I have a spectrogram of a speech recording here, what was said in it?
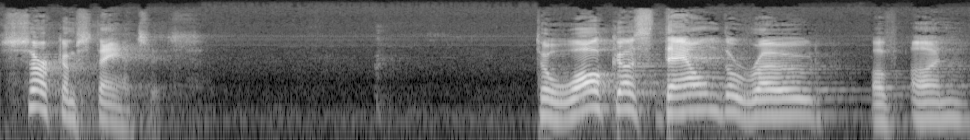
circumstances to walk us down the road of unbelief.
